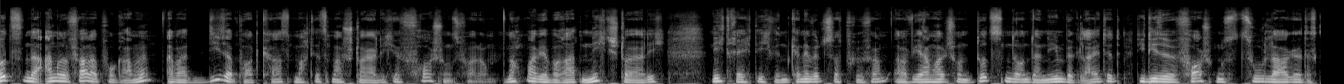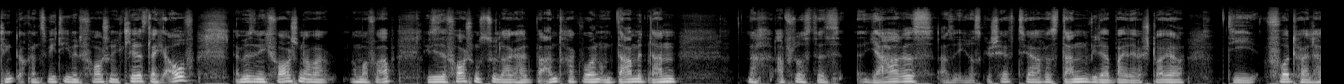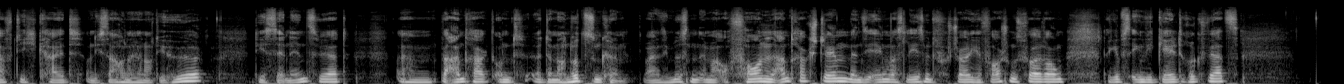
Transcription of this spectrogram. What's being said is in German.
Dutzende andere Förderprogramme, aber dieser Podcast macht jetzt mal steuerliche Forschungsförderung. Nochmal, wir beraten nicht steuerlich, nicht rechtlich, wir sind keine Wirtschaftsprüfer, aber wir haben halt schon Dutzende Unternehmen begleitet, die diese Forschungszulage, das klingt auch ganz wichtig mit Forschung, ich kläre das gleich auf, da müssen Sie nicht forschen, aber nochmal vorab, die diese Forschungszulage halt beantragt wollen, um damit dann nach Abschluss des Jahres, also ihres Geschäftsjahres, dann wieder bei der Steuer die Vorteilhaftigkeit und ich sage nachher noch die Höhe die ist sehr nennenswert, ähm, beantragt und äh, dann noch nutzen können. Weil sie müssen immer auch vorne einen Antrag stellen, wenn sie irgendwas lesen mit steuerlicher Forschungsförderung, da gibt es irgendwie Geld rückwärts.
